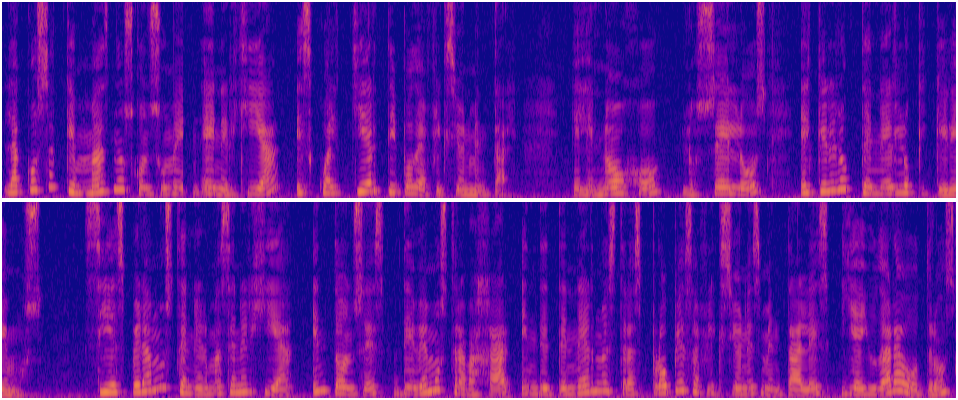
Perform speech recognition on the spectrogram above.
La cosa que más nos consume energía es cualquier tipo de aflicción mental. El enojo, los celos el querer obtener lo que queremos. Si esperamos tener más energía, entonces debemos trabajar en detener nuestras propias aflicciones mentales y ayudar a otros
